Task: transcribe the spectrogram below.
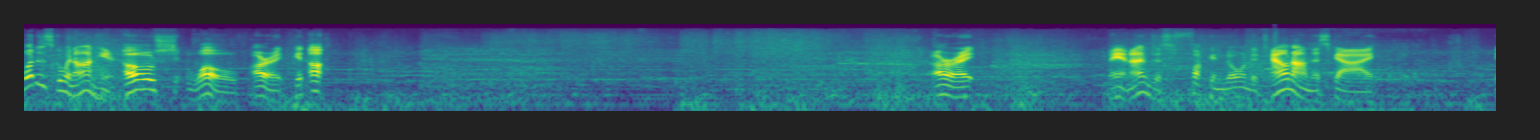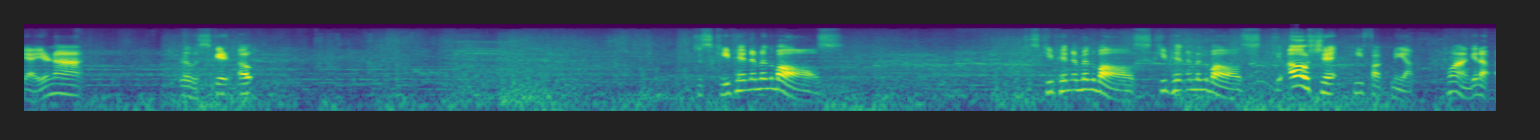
What is going on here? Oh shit! Whoa! All right, get up. All right. Man, I'm just fucking going to town on this guy. Yeah, you're not really scared. Oh. Just keep hitting him in the balls. Just keep hitting him in the balls. Keep hitting him in the balls. Oh, shit. He fucked me up. Come on, get up.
